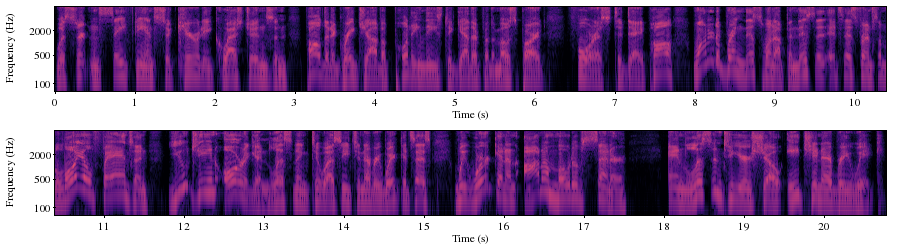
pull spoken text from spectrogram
with certain safety and security questions. And Paul did a great job of putting these together for the most part for us today. Paul wanted to bring this one up, and this it says from some loyal fans in Eugene, Oregon, listening to us each and every week. It says, We work in an automotive center and listen to your show each and every week.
